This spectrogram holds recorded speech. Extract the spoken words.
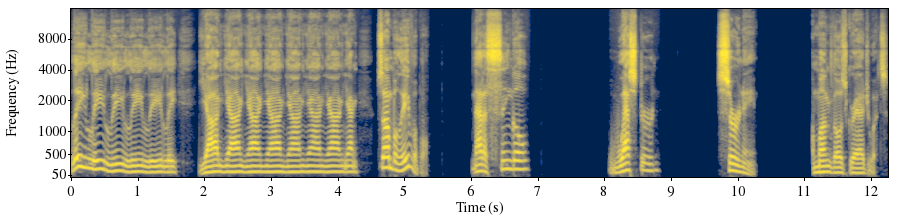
Li Li Li Li Li Li Yang Yang Yang Yang Yang Yang Yang Yang. It's unbelievable. Not a single Western surname among those graduates.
